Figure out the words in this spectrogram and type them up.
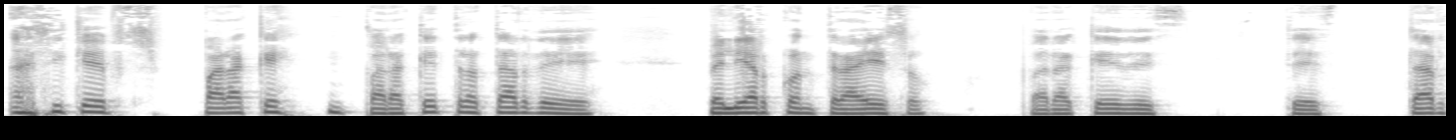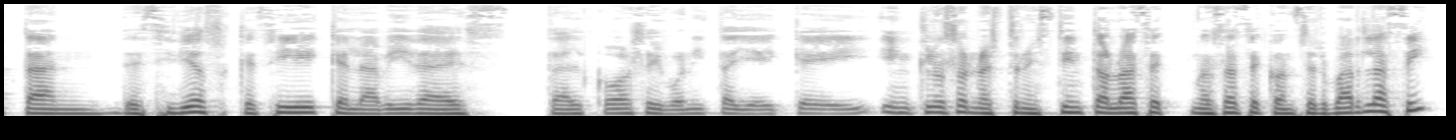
Así que, pues, ¿para qué? ¿Para qué tratar de pelear contra eso? ¿Para qué de, de estar tan decidioso que sí, que la vida es tal cosa y bonita y que incluso nuestro instinto lo hace, nos hace conservarla así?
